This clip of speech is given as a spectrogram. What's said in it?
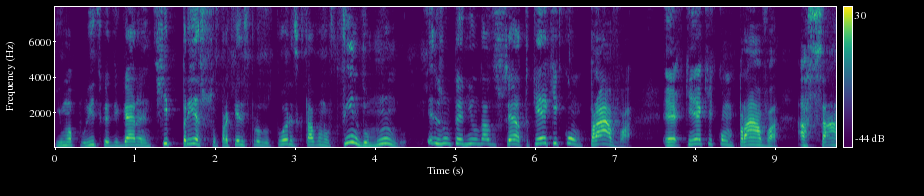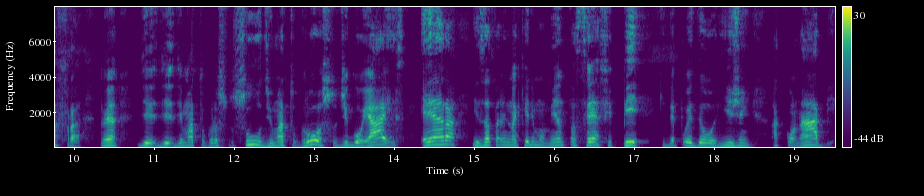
e uma política de garantir preço para aqueles produtores que estavam no fim do mundo, eles não teriam dado certo. Quem é que comprava? É, quem é que comprava a safra né, de, de, de Mato Grosso do Sul, de Mato Grosso, de Goiás? Era exatamente naquele momento a CFP, que depois deu origem à Conab.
